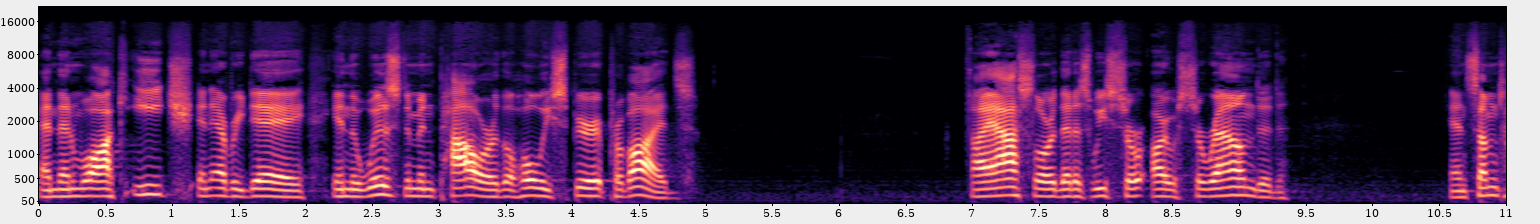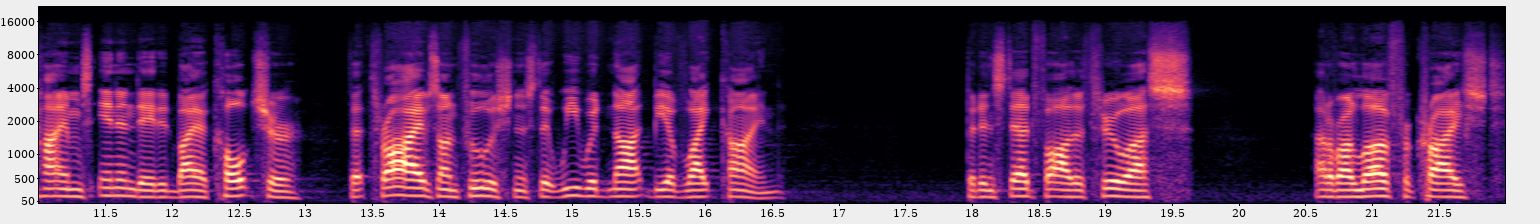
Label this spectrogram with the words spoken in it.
and then walk each and every day in the wisdom and power the Holy Spirit provides. I ask, Lord, that as we sur- are surrounded and sometimes inundated by a culture that thrives on foolishness, that we would not be of like kind. But instead, Father, through us, out of our love for Christ,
